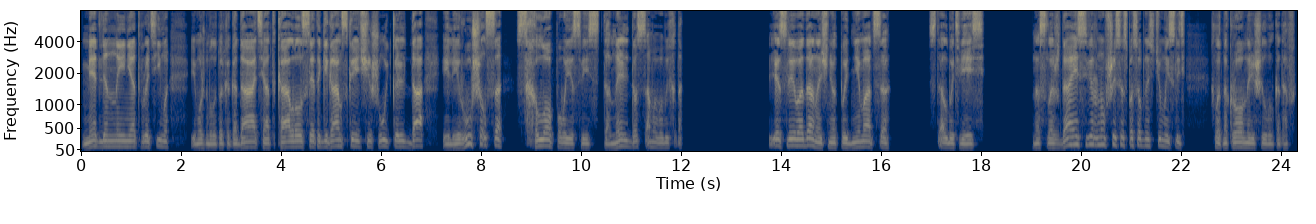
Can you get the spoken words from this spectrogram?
медленно и неотвратимо, и можно было только гадать, откалывалась ли эта гигантская чешуйка льда или рушился, схлопываясь весь тоннель до самого выхода. Если вода начнет подниматься, стал быть весь. Наслаждаясь вернувшейся способностью мыслить, хладнокровно решил волкодав.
